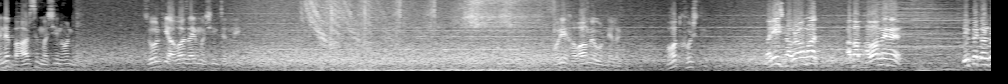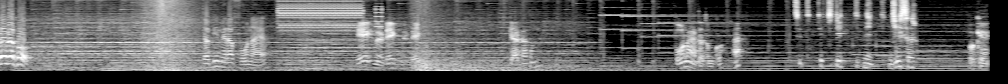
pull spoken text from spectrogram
मैंने बाहर से मशीन ऑन की। ज़ोर की आवाज़ आई मशीन चलने की। और ये हवा में उड़ने लगे। बहुत खुश थे। मनीष घबराओ मत। अब आप हवा में हैं। दिल पे कंट्रोल रखो। तभी मेरा फ़ोन आया। एक मिनट एक मिनट एक मिनट। क्या कहा तुमने? फ़ोन आया था तुमको हाँ? जी, जी, जी, जी, जी सर। ओके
